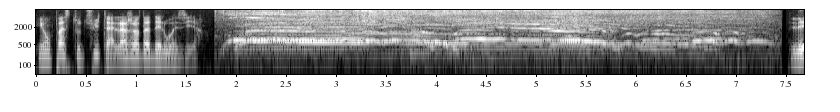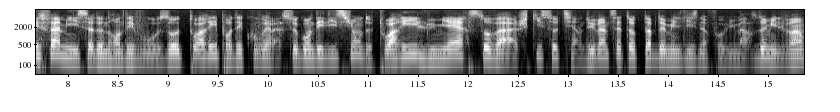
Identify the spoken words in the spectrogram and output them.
et on passe tout de suite à l'agenda des loisirs. Les familles se donnent rendez-vous aux Eaux de pour découvrir la seconde édition de Thoiry Lumière Sauvage qui se tient du 27 octobre 2019 au 8 mars 2020.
